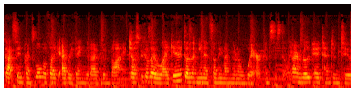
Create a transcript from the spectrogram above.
That same principle with like everything that I've been buying. Just because I like it doesn't mean it's something I'm gonna wear consistently. I really pay attention to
